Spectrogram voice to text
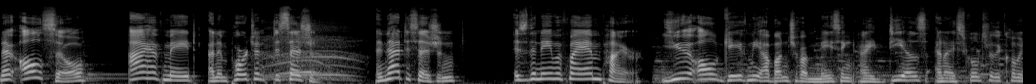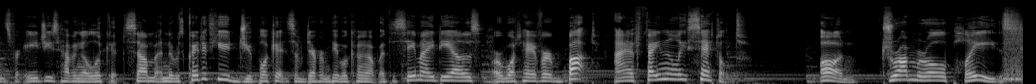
Now also, I have made an important decision. And that decision is the name of my empire. You all gave me a bunch of amazing ideas and I scrolled through the comments for ages having a look at some and there was quite a few duplicates of different people coming up with the same ideas or whatever, but I have finally settled on, drum roll please,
